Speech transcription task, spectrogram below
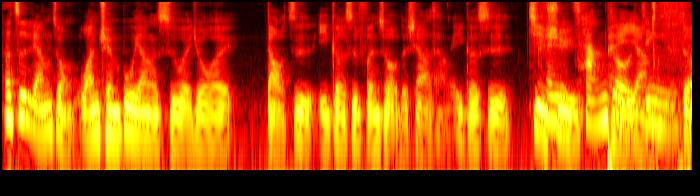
那这两种完全不一样的思维，就会导致一个是分手的下场，一个是继续长久培养。对，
